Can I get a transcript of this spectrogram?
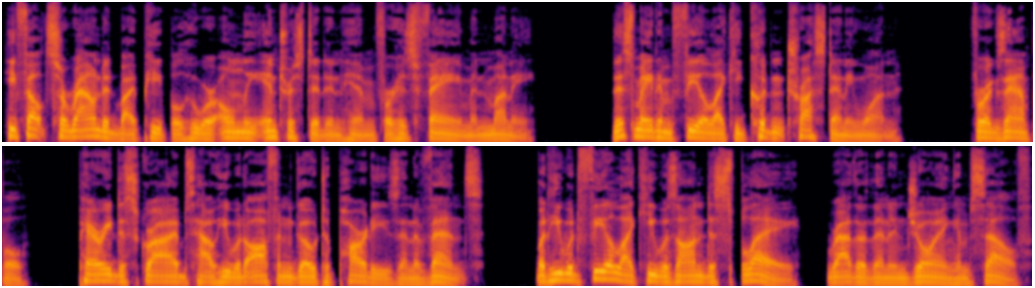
He felt surrounded by people who were only interested in him for his fame and money. This made him feel like he couldn't trust anyone. For example, Perry describes how he would often go to parties and events, but he would feel like he was on display rather than enjoying himself.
